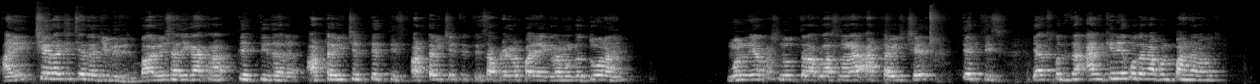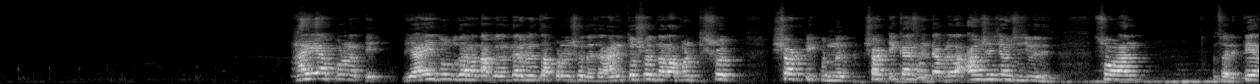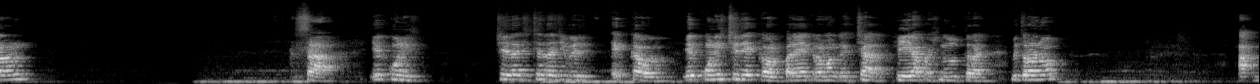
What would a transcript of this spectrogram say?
आणि छेदाची छेदाची बेरीज. बावीस अधिक अकरा तेहतीस झालं. अठ्ठावीस तेहतीस. अठ्ठावीसशे तेहतीस आपल्याकडे पर्याय क्रमांक दोन आहे. म्हणून या प्रश्न उत्तर आपलं असणार आहे अठ्ठावीस छेद तेहतीस. याच पद्धतीनं आणखीन एक उदाहरण आपण पाहणार आहोत. हाही आपण याही दोन उदाहरणात आपल्याला दरम्यानचा आपण शोधायचा आणि तो शोधणार आपण शोध शॉर्ट टिक पूर्ण. शॉर्ट टिक काय सांगते आपल्याला? अंशाची अंशाची विधी सोळा सॉरी तेरा सहा. एकोणीस. छेदाची छेदाची बेरीज एक्कावन्न. एकोणीस छेद एक्कावन्न पर्याय क्रमांक चार. हे या प्रश्नाचं उत्तर आहे. मित्रांनो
